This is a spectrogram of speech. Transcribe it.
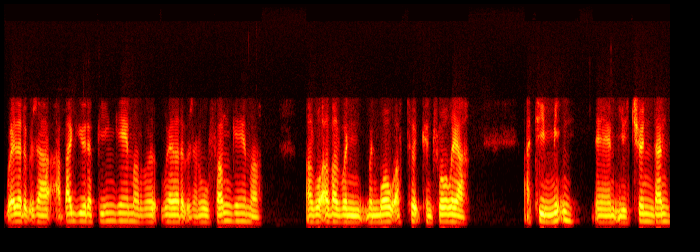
whether it was a, a big European game or whether it was an old firm game or or whatever, when, when Walter took control of a, a team meeting, um, you tuned in.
